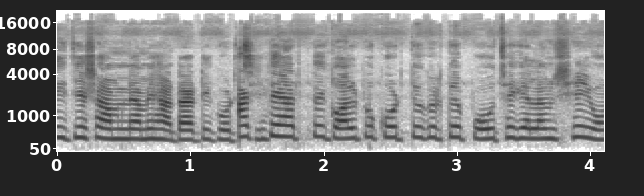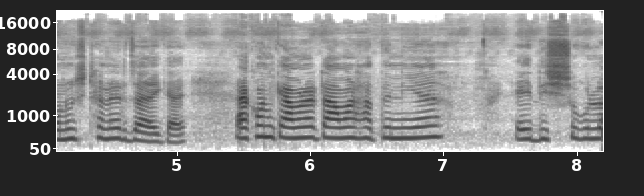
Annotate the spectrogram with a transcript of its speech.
এই যে সামনে আমি হাঁটাহাঁটি করছি। হাঁটতে হাঁটতে, গল্প করতে করতে পৌঁছে গেলাম সেই অনুষ্ঠানের জায়গায়। এখন ক্যামেরাটা আমার হাতে নিয়ে এই দৃশ্যগুলো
